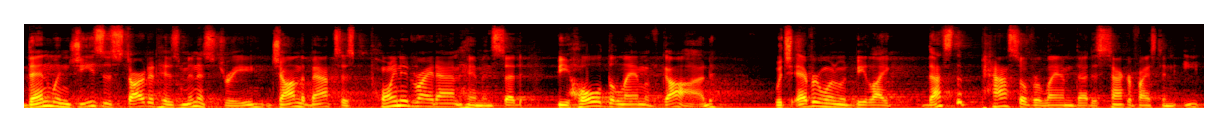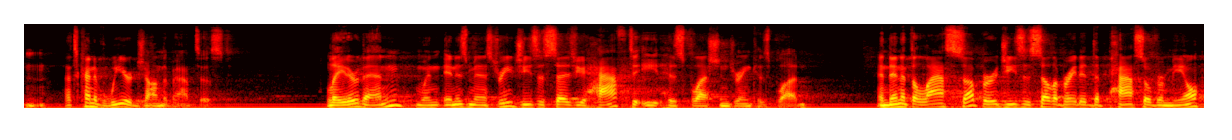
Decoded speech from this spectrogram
Then, when Jesus started his ministry, John the Baptist pointed right at him and said, Behold the Lamb of God, which everyone would be like, that's the Passover lamb that is sacrificed and eaten. That's kind of weird, John the Baptist. Later, then, when in his ministry, Jesus says you have to eat his flesh and drink his blood. And then at the Last Supper, Jesus celebrated the Passover meal,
